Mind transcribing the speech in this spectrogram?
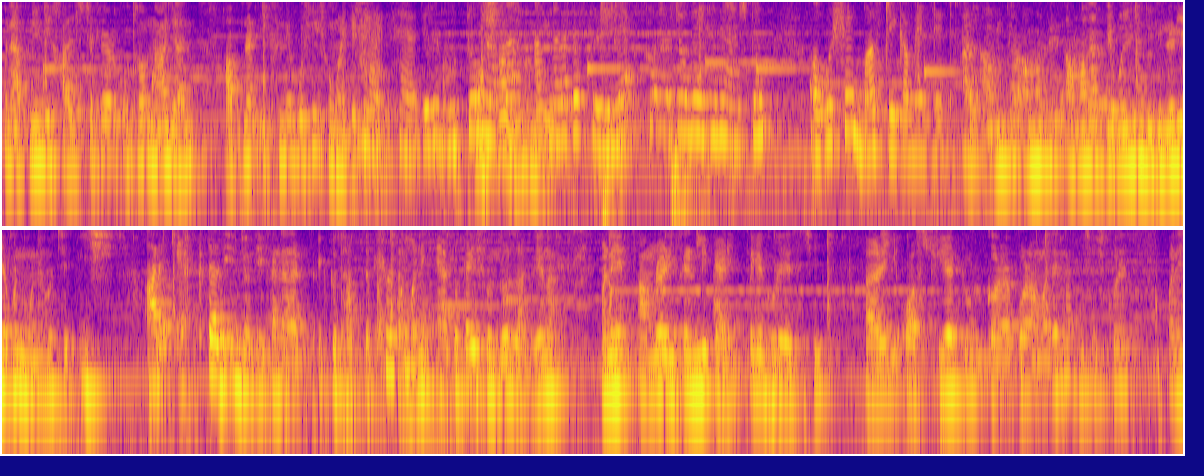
মানে আপনি যদি হাল হালস্টাটে আর কোথাও না যান আপনার এখানে বসেই সময় কেটে হ্যাঁ যাবে। হ্যাঁ যদি ঘুরতেও না view। আপনারা জাস্ট রিল্যাক্স করার জন্য এখানে আসবেন। অবশ্যই মাস্ট রিকমেন্ডেড আর আমি তো আমাদের আমার আর দেবলিনা দুজনেরই এখন মনে হচ্ছে ইস আর একটা দিন যদি এখানে আর একটু থাকতে পারতাম। মানে এতটাই সুন্দর লাগছে না? মানে আমরা রিসেন্টলি প্যারিস থেকে ঘুরে এসেছি। আর এই অস্ট্রিয়া ট্যুর করার পর আমাদের না বিশেষ করে মানে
